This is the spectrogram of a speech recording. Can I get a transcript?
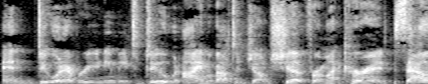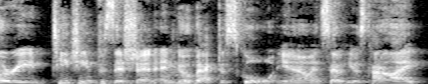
and do whatever you need me to do, but I am about to jump ship from my current salaried teaching position and go hmm. back to school, you know? And so he was kind of like,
